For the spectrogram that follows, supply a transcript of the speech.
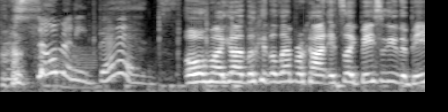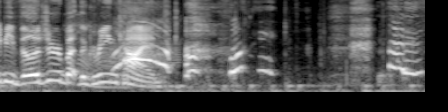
There's so many beds. Oh my god, look at the leprechaun. It's like basically the baby villager, but the green kind. that is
